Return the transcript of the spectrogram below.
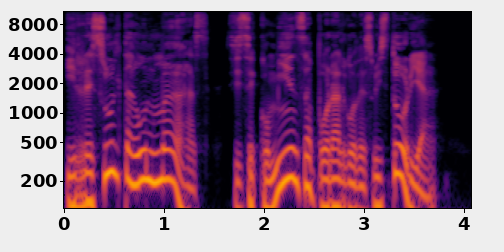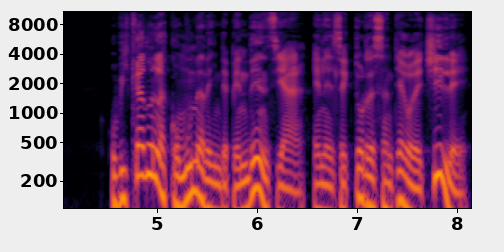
y resulta aún más si se comienza por algo de su historia. Ubicado en la comuna de Independencia, en el sector de Santiago de Chile,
